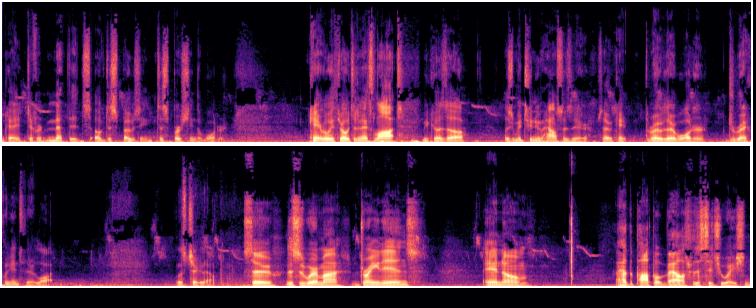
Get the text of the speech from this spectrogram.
okay? Different methods of disposing, dispersing the water. Can't really throw it to the next lot because uh, there's to be two new houses there. So I can't throw their water directly into their lot. Let's check it out. So this is where my drain ends. And um, I had the pop-up valves for this situation.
